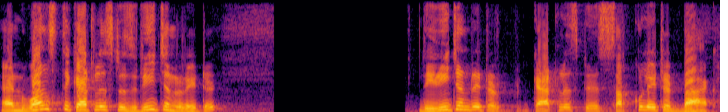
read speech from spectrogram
And once the catalyst is regenerated the regenerated catalyst is circulated back.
